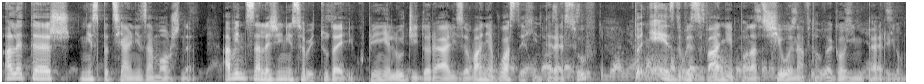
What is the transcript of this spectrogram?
ale też niespecjalnie zamożny. A więc znalezienie sobie tutaj i kupienie ludzi do realizowania własnych interesów to nie jest wyzwanie ponad siły naftowego imperium.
